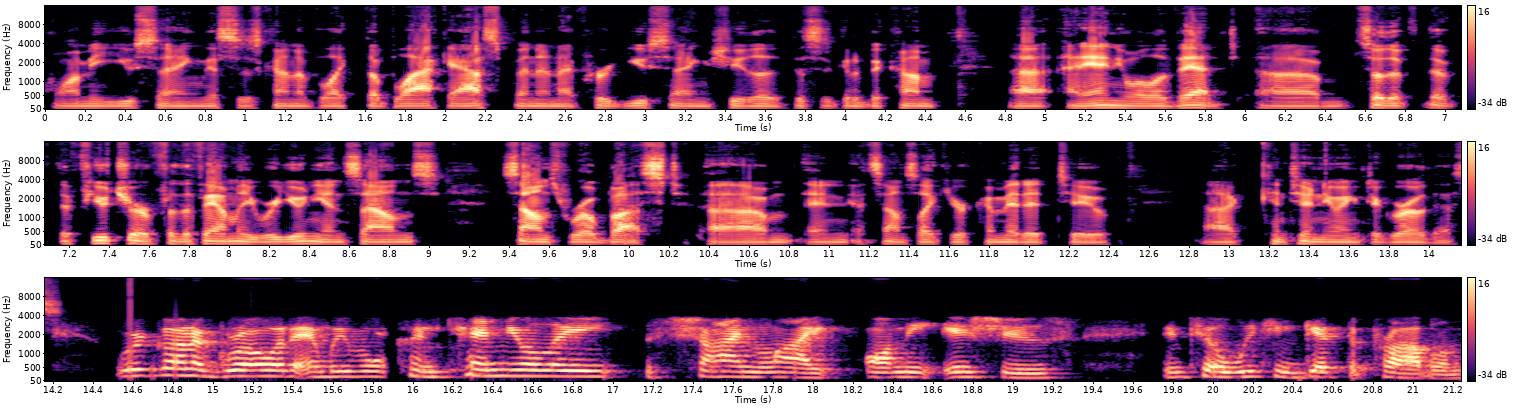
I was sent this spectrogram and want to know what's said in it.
Kwame you saying this is kind of like the Black Aspen, and I've heard you saying Sheila this is going to become uh, an annual event. Um, so the, the, the future for the family reunion sounds sounds robust, um, and it sounds like you're committed to uh, continuing to grow this. We're going to grow it and we will continually shine light on the issues until we can get the problem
